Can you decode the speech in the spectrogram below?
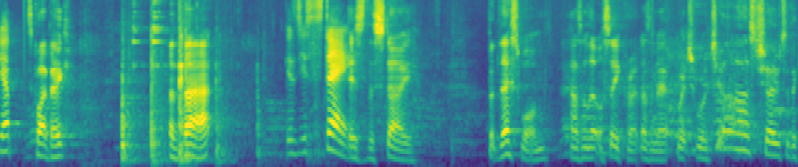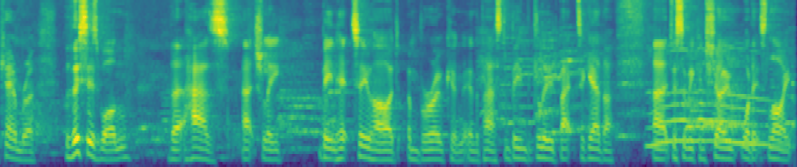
Yep. It's quite big. And that Is your stay. is the stay. But this one has a little secret, doesn't it? Which we'll just show to the camera. This is one that has actually been hit too hard and broken in the past and been glued back together, uh, just so we can show what it's like.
